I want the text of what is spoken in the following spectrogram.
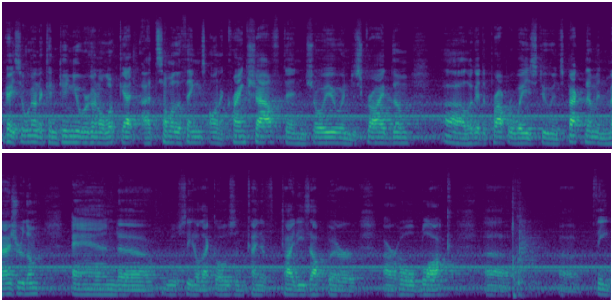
Okay, so we're going to continue. We're going to look at, at some of the things on a crankshaft and show you and describe them. Uh, look at the proper ways to inspect them and measure them and uh, we'll see how that goes and kind of tidies up our, our whole block theme.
